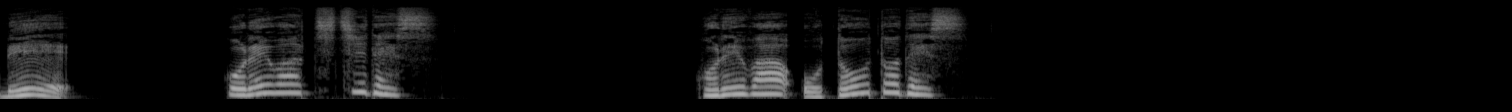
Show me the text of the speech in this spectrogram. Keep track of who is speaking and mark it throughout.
Speaker 1: 例、これは父です。これは弟です。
